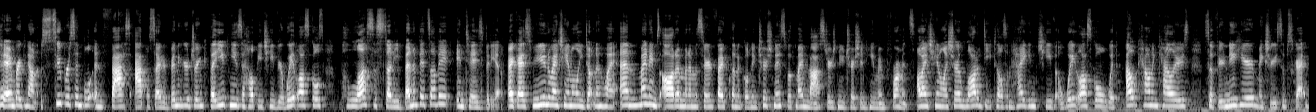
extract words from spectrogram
Today I'm breaking down a super simple and fast apple cider vinegar drink that you can use to help you achieve your weight loss goals, plus the study benefits of it in today's video. All right guys, if you're new to my channel and you don't know who I am, my name's Autumn and I'm a certified clinical nutritionist with my master's nutrition human performance. On my channel I share a lot of details on how you can achieve a weight loss goal without counting calories, so if you're new here, make sure you subscribe.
